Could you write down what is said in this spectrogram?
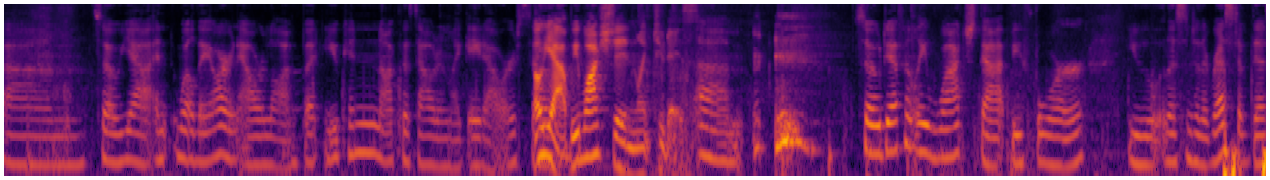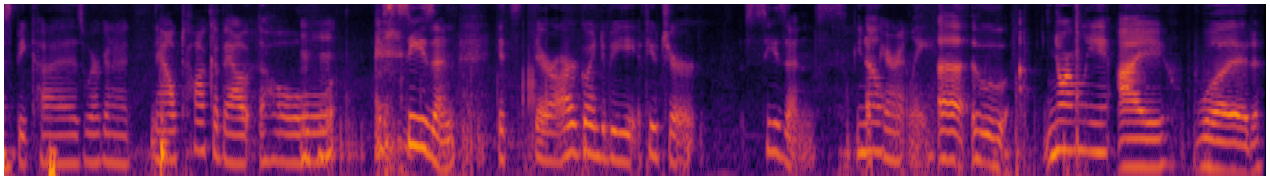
Um, so yeah, and well, they are an hour long, but you can knock this out in like eight hours. So, Oh yeah, we watched it in like two days. Um, so definitely watch that before you listen to the rest of this because we're gonna now talk about the whole Mm-hmm. season. It's there are going to be future seasons. You know, apparently. Uh, ooh, normally I would.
